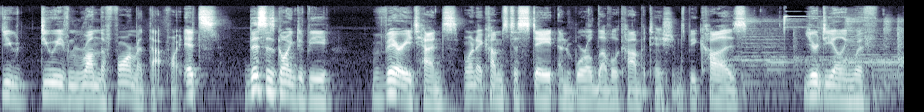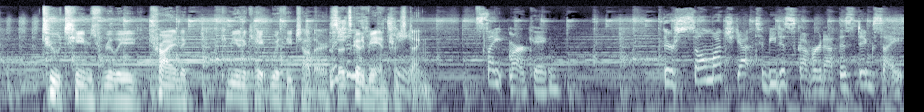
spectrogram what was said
you do even run the form at that point. It's this is going to be very tense when it comes to state and world level competitions because you're dealing with two teams really trying to communicate with each other. so it's going to be interesting. Site marking. There's so much yet to be discovered at this dig site.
